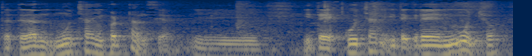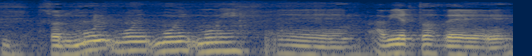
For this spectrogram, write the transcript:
te, dan mucha importancia y, te escuchan y te creen mucho. Son muy, muy, muy, muy eh, abiertos de,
